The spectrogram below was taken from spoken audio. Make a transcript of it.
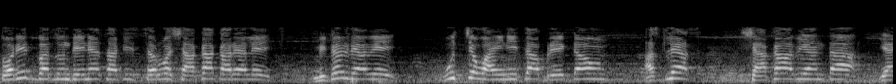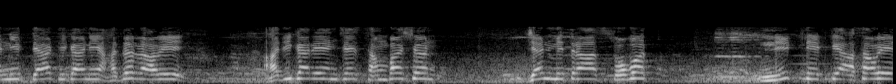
त्वरित बदलून देण्यासाठी सर्व शाखा कार्यालय मीटर द्यावे. उच्च वाहिनीचा ब्रेकडाऊन असल्यास शाखा अभियंता यांनी त्या ठिकाणी हजर राहावे. अधिकारी यांचे संभाषण जनमित्रासोबत नीटनेटके असावे.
